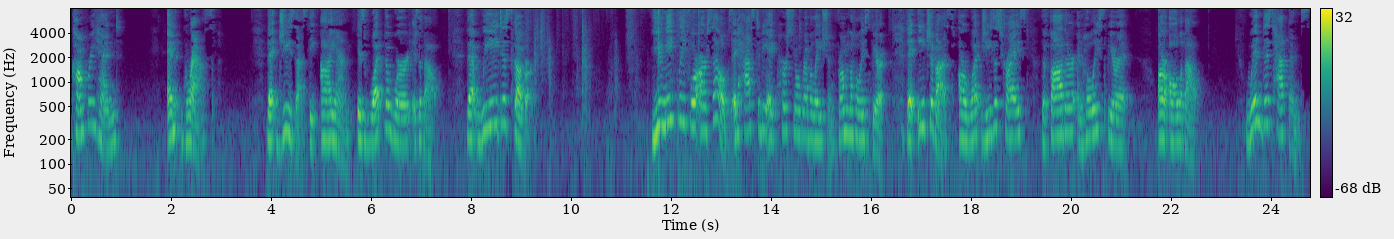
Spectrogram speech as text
comprehend, and grasp that Jesus, the I am, is what the word is about, that we discover uniquely for ourselves. It has to be a personal revelation from the Holy Spirit that each of us are what Jesus Christ, the Father, and Holy Spirit are all about. When this happens,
